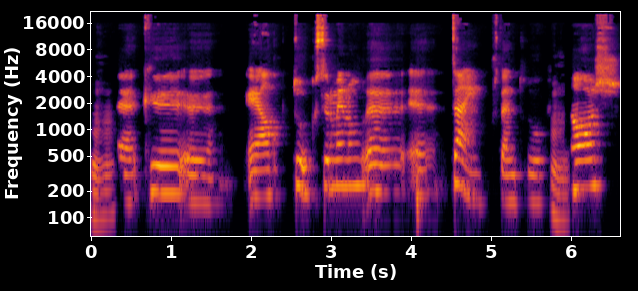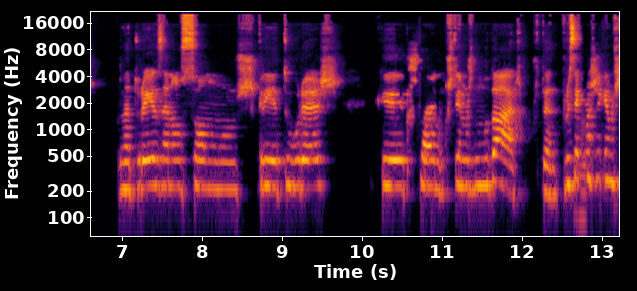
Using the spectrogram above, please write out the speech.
uhum. uh, que uh, é algo que, tu, que, o ser humano uh, tem. Portanto, uhum. nós, por natureza, não somos criaturas que gostemos de mudar. Portanto, por isso é que uhum. nós ficamos,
